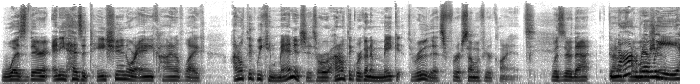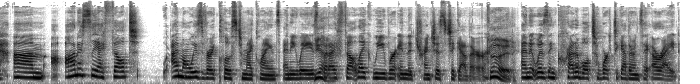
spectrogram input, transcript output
was there any hesitation or any kind of like, I don't think we can manage this, or I don't think we're going to make it through this for some of your clients? Was there that? Not really. Um, honestly, I felt I'm always very close to my clients, anyways, Yeah. but I felt like we were in the trenches together. Good. And it was incredible to work together and say, all right,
